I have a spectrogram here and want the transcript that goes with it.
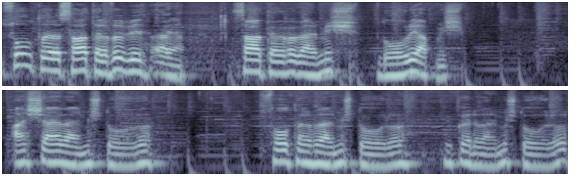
sol tarafa sağ tarafa bir aynen sağ tarafa vermiş. Doğru yapmış. Aşağıya vermiş doğru. Sol tarafa vermiş doğru. Yukarı vermiş doğru.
